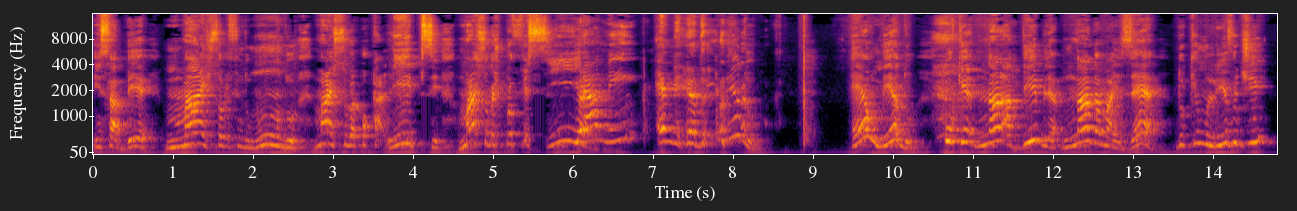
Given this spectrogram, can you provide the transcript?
em saber mais sobre o fim do mundo, mais sobre o apocalipse, mais sobre as profecias? Pra mim é medo. É medo. É o medo. Porque na, a Bíblia nada mais é do que um livro de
